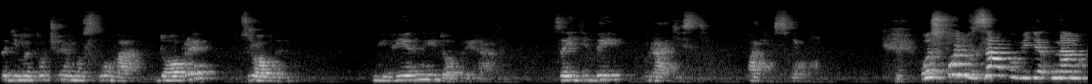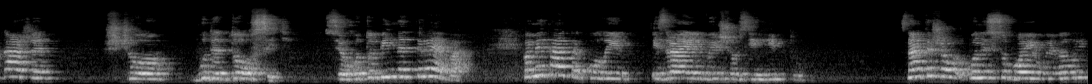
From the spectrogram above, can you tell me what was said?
тоді ми почуємо слова добре зроблено. Мій вірний і добрий раб. Зайдіди в радість Пана свого. Господь в заповідях нам каже, що буде досить. Цього тобі не треба. Пам'ятаєте, коли Ізраїль вийшов з Єгипту? Знаєте, що вони з собою вивели?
